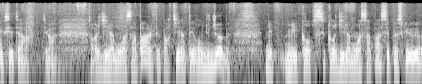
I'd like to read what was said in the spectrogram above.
etc. Tu vois. Alors je dis la moins sympa, elle fait partie intégrante du job. Mais, mais quand, quand je dis la moins sympa, c'est parce que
